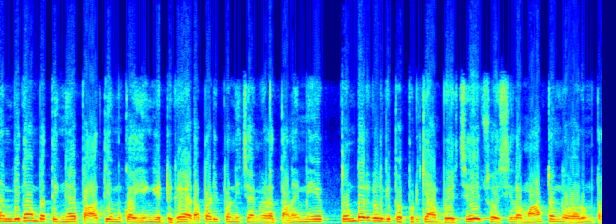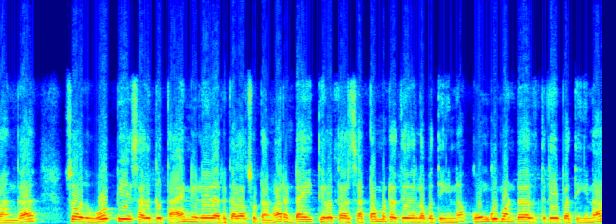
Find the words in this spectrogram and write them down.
நம்பி தான் பார்த்தீங்க இப்போ அதிமுக இயங்கிட்டு இருக்கு. எடப்பாடி பழனிசாமியோட தலைமையே தொண்டர்களுக்கு இப்போ பிடிக்காம போயிடுச்சு ஸோ சில மாற்றங்கள் வரும்ன்றாங்க. ஸோ அது ஓபிஎஸ் அதுக்கு தயார் நிலையில் இருக்கதா சொல்கிறாங்க ரெண்டாயிரத்தி இருபத்தாறு சட்டமன்ற தேர்தலில் பார்த்தீங்கன்னா கொங்கு மண்டலத்திலே பார்த்தீங்கன்னா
